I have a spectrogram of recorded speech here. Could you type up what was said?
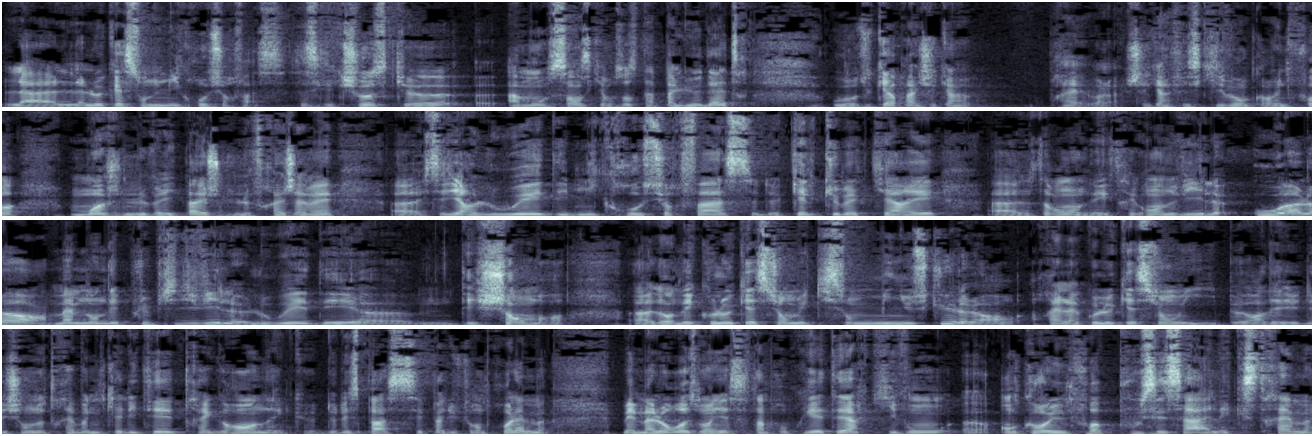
la, location de micro-surface, c'est quelque chose que, euh, à mon sens, qui à mon sens n'a pas lieu d'être, ou en tout cas après chacun, après voilà, chacun fait ce qu'il veut. Encore une fois, moi je ne le valide pas, je ne le ferai jamais. Euh, C'est-à-dire louer des micro-surfaces de quelques mètres carrés, euh, notamment dans des très grandes villes, ou alors même dans des plus petites villes, louer des des chambres dans des colocations mais qui sont minuscules. Alors après la colocation, il peut y avoir des, des chambres de très bonne qualité, très grandes avec de l'espace, c'est pas du tout un problème. Mais malheureusement, il y a certains propriétaires qui vont encore une fois pousser ça à l'extrême,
